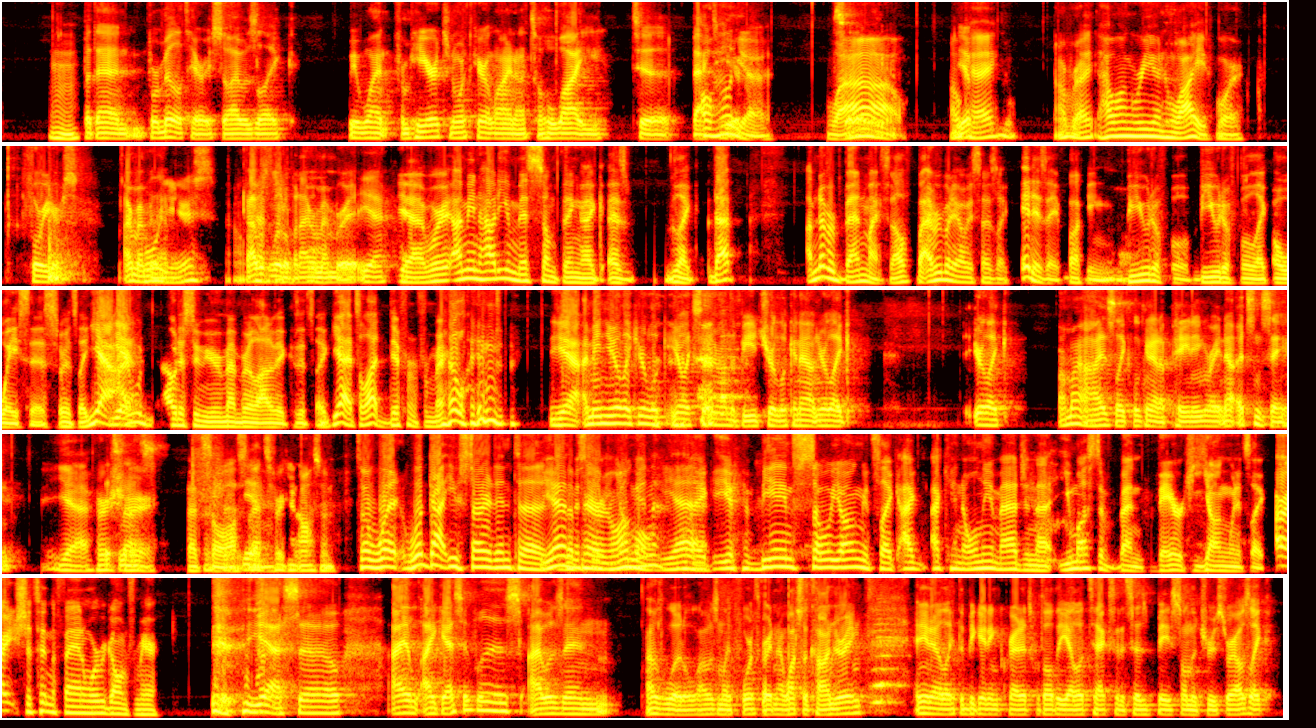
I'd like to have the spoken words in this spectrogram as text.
Mhm. but then we're military, so I was like, we went from here to North Carolina to Hawaii to back Oh to hell here. yeah. Wow. Yep. Okay. All right. How long were you in Hawaii for? Four years. I remember Four that. years. I was Okay. little, but I remember it. Yeah. Yeah, we're I mean, how do you miss something like as like that? I've never been myself, but everybody always says like it is a fucking beautiful, beautiful like oasis. Where it's like, yeah, I would I would assume you remember a lot of it because it's like, yeah, it's a lot different from Maryland. Yeah. I mean, you're like you're looking, you're like sitting there on the beach, you're looking out, and you're like, you're like, are my eyes like looking at a painting right now? It's insane. Yeah, for It's sure. nuts. That's For so sure. awesome. That's freaking awesome. So what what got you started into yeah, the Mr. paranormal? Youngin, yeah. like you, being so young, it's like I I can only imagine that you must have been very young when it's like, all right, shit's hitting the fan. Where are we going from here? yeah. So, I I guess it was I was in I was little. I was in like fourth grade, and I watched The Conjuring, and you know, like the beginning credits with all the yellow text, and it says based on the true story. I was like,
